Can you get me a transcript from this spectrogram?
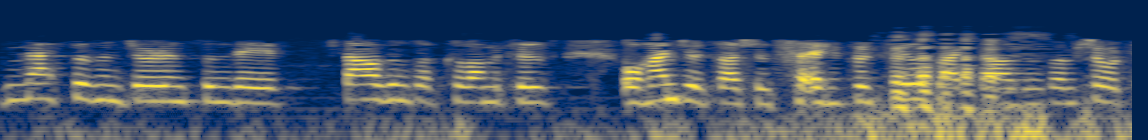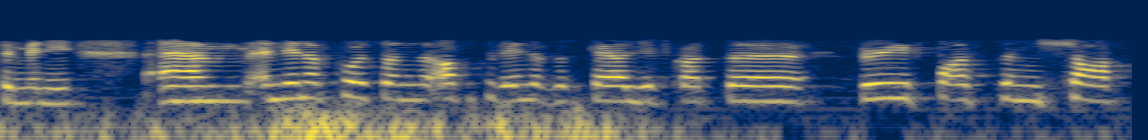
massive endurance in there, thousands of kilometers, or hundreds, I should say. It feels like thousands, I'm sure to many. Um, and then, of course, on the opposite end of the scale, you've got the very fast and sharp,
